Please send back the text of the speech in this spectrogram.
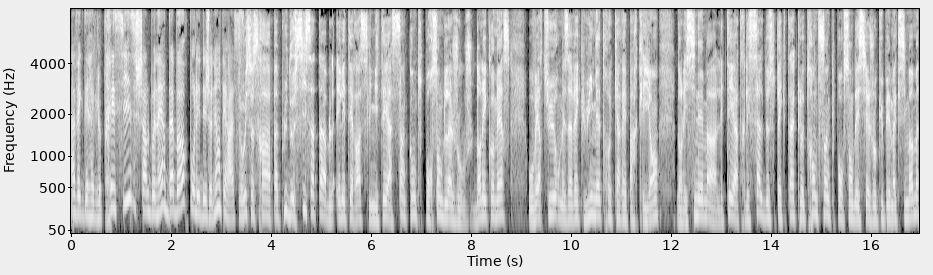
avec des règles précises. Charles Bonner, d'abord pour les déjeuners en terrasse. Oui, ce sera pas plus de 6 à table et les terrasses limitées à 50% de la jauge. Dans les commerces, ouverture, mais avec 8 mètres carrés par client. Dans les cinémas, les théâtres, les salles de spectacle, 35% des sièges occupés maximum,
